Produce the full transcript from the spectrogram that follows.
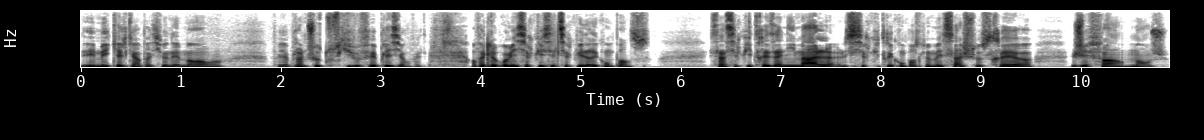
aimer quelqu'un passionnément. Il y a plein de choses, tout ce qui vous fait plaisir en fait. En fait, le premier circuit, c'est le circuit de récompense. C'est un circuit très animal. Le circuit de récompense, le message, ce serait j'ai faim, mange.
